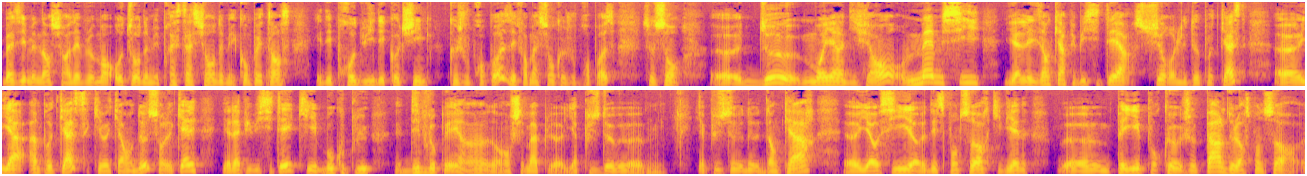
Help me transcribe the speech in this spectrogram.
basée maintenant sur un développement autour de mes prestations, de mes compétences et des produits, des coachings que je vous propose, des formations que je vous propose. Ce sont euh, deux moyens différents, même si il y a les encarts publicitaires sur les deux podcasts. Euh, il y a un podcast qui est le 42 sur lequel il y a la publicité qui est beaucoup plus développée. Hein, en schéma, il y a plus de, il y a plus d'encarts. il y a aussi des sponsors qui viennent payer pour que je parle de leurs sponsors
